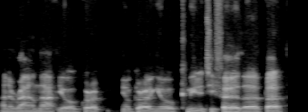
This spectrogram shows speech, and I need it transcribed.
And around that, you're, you're growing your community further, but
